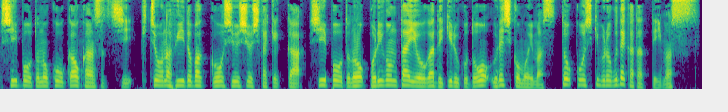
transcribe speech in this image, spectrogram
C ポートの効果を観察し、貴重なフィードバックを収集した結果、C ポートのポリゴン対応ができることを嬉しく思います。と公式ブログで語っています。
